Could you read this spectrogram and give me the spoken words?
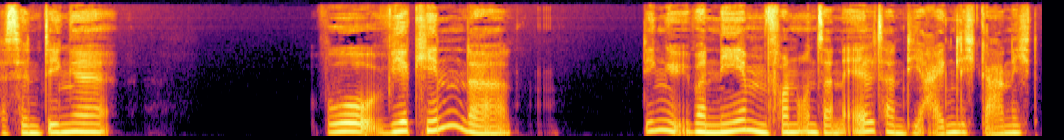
Das sind Dinge, wo wir Kinder Dinge übernehmen von unseren Eltern, die eigentlich gar nicht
